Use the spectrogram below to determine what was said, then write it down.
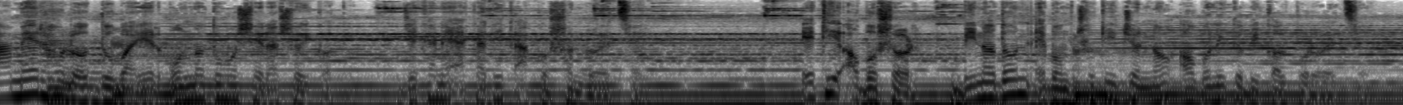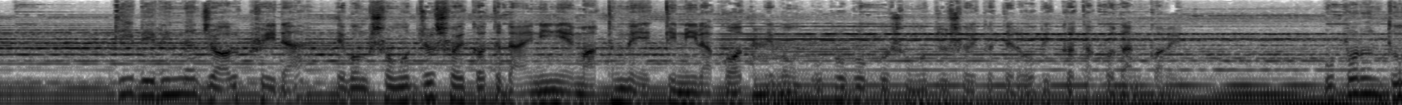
লামের হল দুবাইয়ের অন্যতম সেরা সৈকত, যেখানে একাধিক আকর্ষণ রয়েছে। এটি অবসর, বিনোদন এবং ছুটির জন্য অগণিত বিকল্প রয়েছে। এটি বিভিন্ন জল ক্রীড়া এবং সমুদ্র সৈকত ডাইনিং এর মাধ্যমে একটি নিরাপদ এবং উপভোগ্য সমুদ্র সৈকতের অভিজ্ঞতা প্রদান করে। উপরন্তু,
